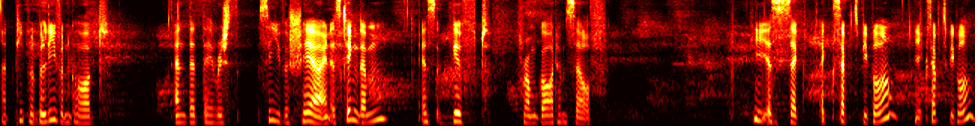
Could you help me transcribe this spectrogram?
that people believe in God and that they receive a share in His kingdom is a gift from God Himself. He accepts people. He accepts people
